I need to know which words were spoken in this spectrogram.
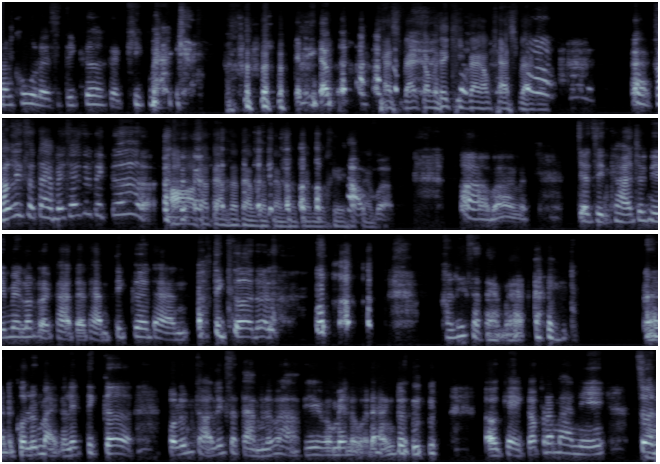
ทั้งคู่เลยสติกเกอร์กับคิกแบ็กอย่างนั้นแคชแบ็กครับไม่ใช่คิกแบ็กครับแคชแบ็กเอ่อเขาเรียกสแตมป์ไม่ใช่สติกเกอร์อ๋อสแตมป์สแตมป์สแตมป์สแตมป์โอเคสแตมป์ขำอะอ่ามากเลยเจ็ดสินค้าช่วงนี้ไม่ลดราคาแต่แถมติ๊กเกอร์แทนติ๊กเกอร์ด้วยล่ะเขาเรียกสแตมป์ฮะอ่าคนรุ่นใหม่ก็เรียกติ๊กเกอร์ คนรุ่นเก่าเรียกสแตมป์หรือเปล่าพี่ก็ไม่รู้นะดุนโอเค ก็ประมาณนี้ ส่วน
